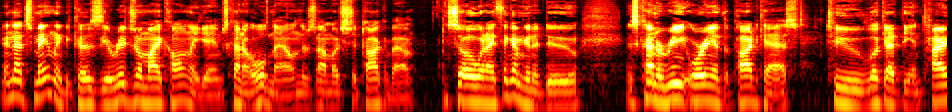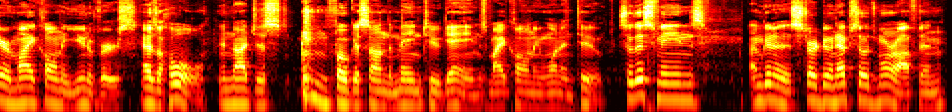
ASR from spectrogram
and that's mainly because the original My Colony game is kind of old now and there's not much to talk about. So, what I think I'm going to do is kind of reorient the podcast to look at the entire My Colony universe as a whole and not just focus on the main two games, My Colony 1 and 2. So, this means I'm going to start doing episodes more often,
